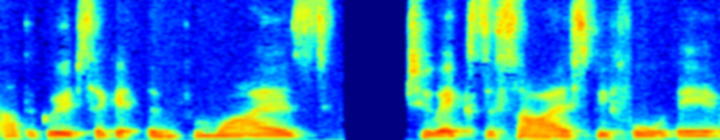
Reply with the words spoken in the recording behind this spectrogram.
other groups. I get them from Wires to exercise before they're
